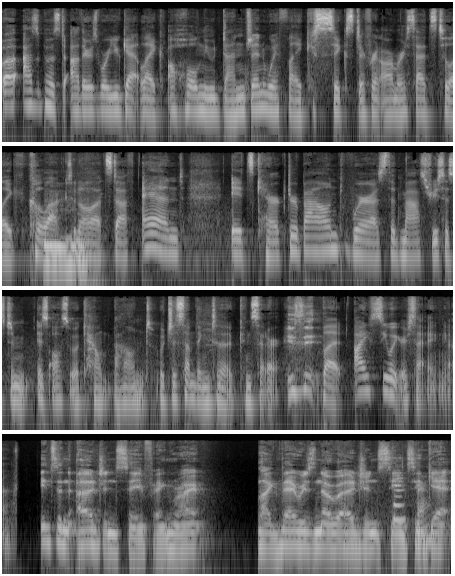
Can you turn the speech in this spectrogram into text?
uh, as opposed to others where you get like a whole new dungeon with like six different armor sets to like collect and all that stuff. And it's character bound, whereas the mastery system is also account bound, which is something to consider. Is it- But I see what you're saying. Yeah. It's an urgency thing, right? Like there is no urgency to get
